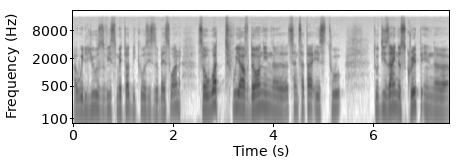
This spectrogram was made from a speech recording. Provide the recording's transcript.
I will use this method because it's the best one. So what we have done in uh, Sensata is to to design a script in uh,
